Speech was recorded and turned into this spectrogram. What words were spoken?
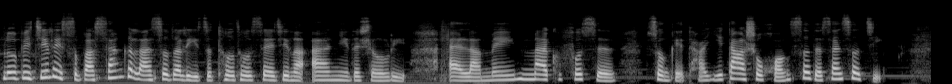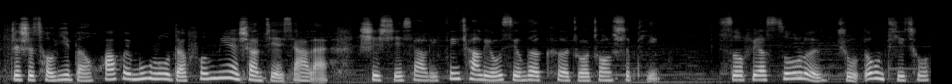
罗比基利斯把三个蓝色的李子偷偷塞进了安妮的手里。艾拉梅麦克弗森送给她一大束黄色的三色堇。这是从一本花卉目录的封面上剪下来，是学校里非常流行的课桌装饰品。索菲亚·苏伦主动提出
